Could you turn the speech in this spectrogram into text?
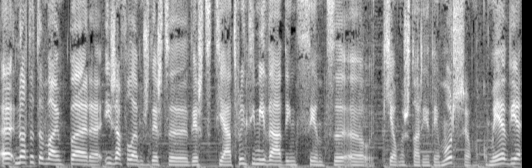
Ah, nota também para, e já falamos deste, deste teatro, Intimidade Indecente, ah, que é uma história de amor, é uma comédia,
